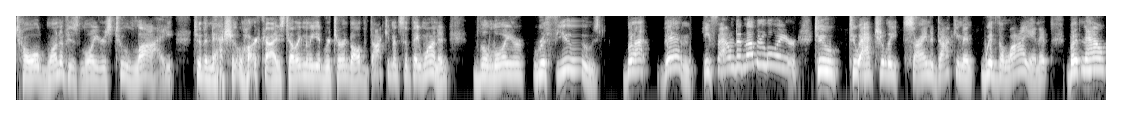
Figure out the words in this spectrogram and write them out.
told one of his lawyers to lie to the National Archives, telling them he had returned all the documents that they wanted. The lawyer refused. But then he found another lawyer to to actually sign a document with the lie in it. But now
